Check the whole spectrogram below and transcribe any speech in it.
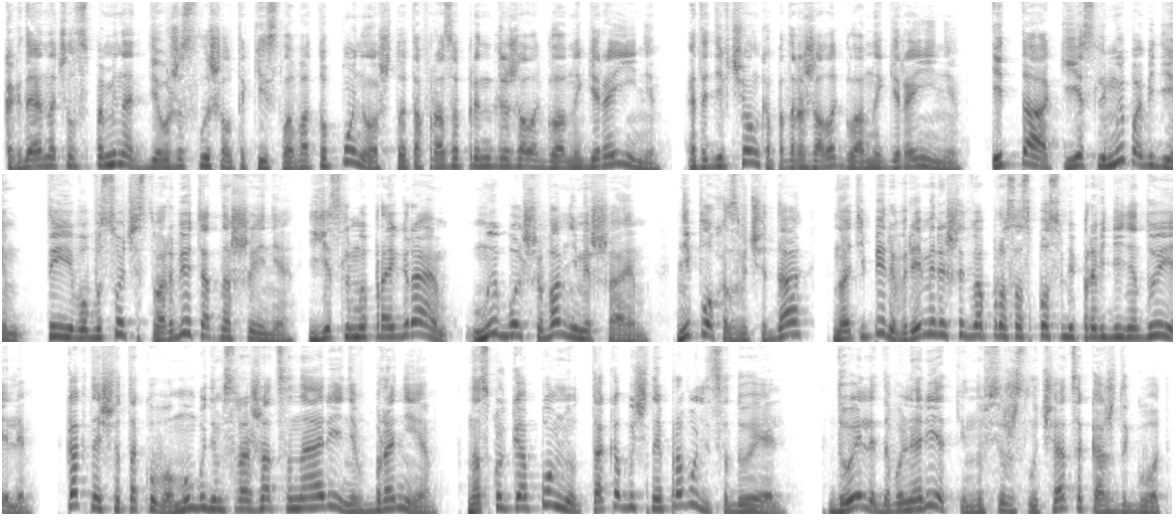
Когда я начал вспоминать, где уже слышал такие слова, то понял, что эта фраза принадлежала главной героине. Эта девчонка подражала главной героине. Итак, если мы победим, ты и его высочество рвете отношения. Если мы проиграем, мы больше вам не мешаем. Неплохо звучит, да? Ну а теперь время решить вопрос о способе проведения дуэли. Как насчет такого? Мы будем сражаться на арене в броне. Насколько я помню, так обычно и проводится дуэль. Дуэли довольно редкие, но все же случаются каждый год.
